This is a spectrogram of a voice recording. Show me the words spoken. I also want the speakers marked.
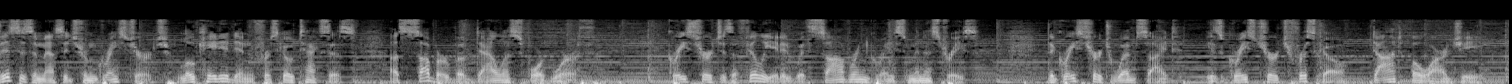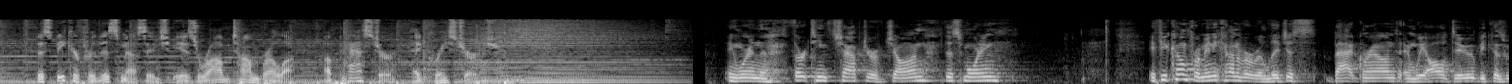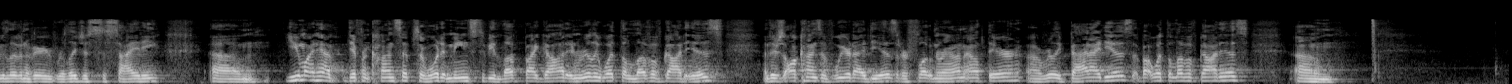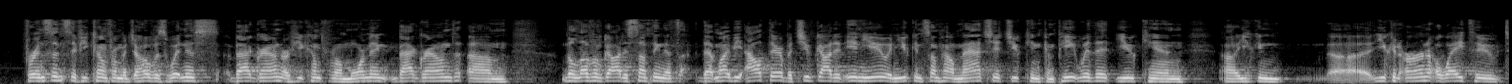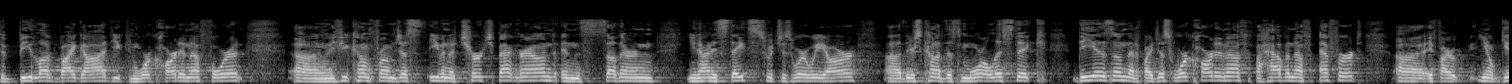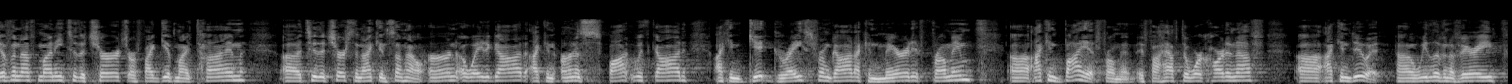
Speaker 1: This is a message from Grace Church, located in Frisco, Texas, a suburb of Dallas, Fort Worth. Grace Church is affiliated with Sovereign Grace Ministries. The Grace Church website is gracechurchfrisco.org. The speaker for this message is Rob Tombrella, a pastor at Grace Church.
Speaker 2: And we're in the 13th chapter of John this morning. If you come from any kind of a religious background, and we all do because we live in a very religious society, um, you might have different concepts of what it means to be loved by God and really what the love of God is. And there's all kinds of weird ideas that are floating around out there, uh, really bad ideas about what the love of God is. Um, for instance, if you come from a Jehovah's Witness background or if you come from a Mormon background, um, the love of God is something that's, that might be out there, but you've got it in you and you can somehow match it. You can compete with it. You can, uh, you can, uh, you can earn a way to, to be loved by God. You can work hard enough for it. Um, if you come from just even a church background in the southern United States, which is where we are, uh, there's kind of this moralistic deism that if I just work hard enough, if I have enough effort, uh, if I you know give enough money to the church, or if I give my time uh, to the church, then I can somehow earn a way to God. I can earn a spot with God. I can get grace from God. I can merit it from Him. Uh, I can buy it from Him. If I have to work hard enough, uh, I can do it. Uh, we live in a very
